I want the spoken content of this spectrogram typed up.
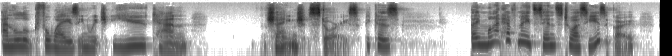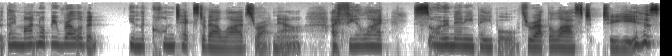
and look for ways in which you can change stories because they might have made sense to us years ago, but they might not be relevant in the context of our lives right now. I feel like so many people throughout the last two years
